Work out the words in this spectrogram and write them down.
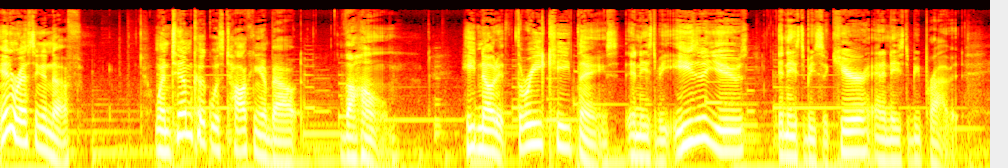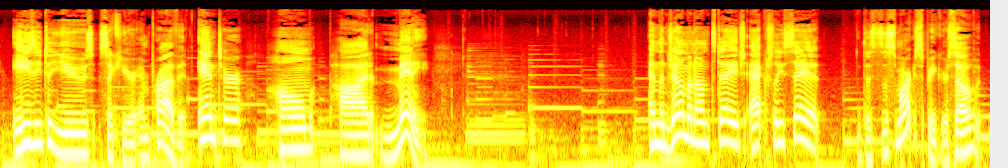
interesting enough, when Tim Cook was talking about the home, he noted three key things it needs to be easy to use, it needs to be secure, and it needs to be private. Easy to use, secure, and private. Enter HomePod Mini. And the gentleman on stage actually said, This is a smart speaker. So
